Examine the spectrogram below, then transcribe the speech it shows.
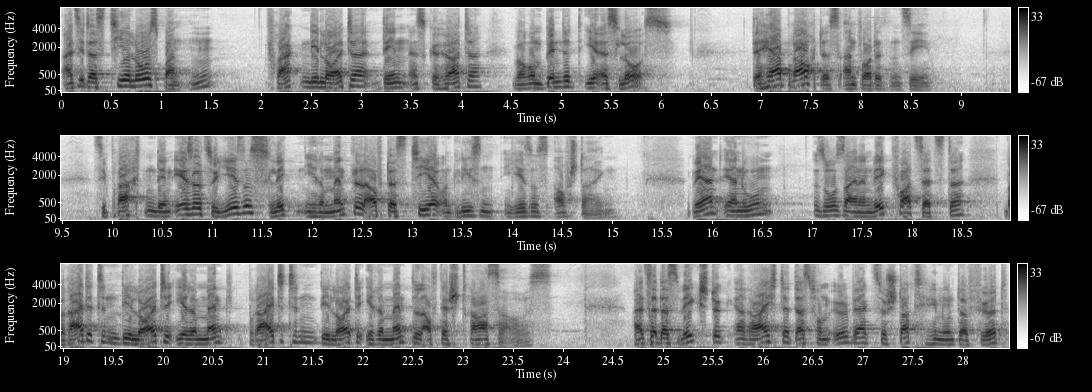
Als sie das Tier losbanden, fragten die Leute, denen es gehörte, warum bindet ihr es los? Der Herr braucht es, antworteten sie. Sie brachten den Esel zu Jesus, legten ihre Mäntel auf das Tier und ließen Jesus aufsteigen. Während er nun so seinen Weg fortsetzte, bereiteten die Leute ihre, breiteten die Leute ihre Mäntel auf der Straße aus. Als er das Wegstück erreichte, das vom Ölberg zur Stadt hinunterführt,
